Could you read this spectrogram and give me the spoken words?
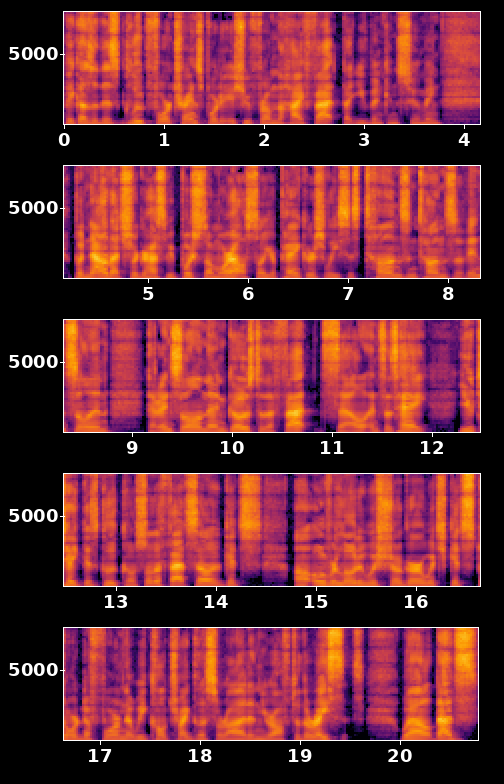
because of this GLUT4 transporter issue from the high fat that you've been consuming. But now that sugar has to be pushed somewhere else. So your pancreas releases tons and tons of insulin. That insulin then goes to the fat cell and says, hey, you take this glucose. So the fat cell gets uh, overloaded with sugar, which gets stored in a form that we call triglyceride, and you're off to the races. Well, that's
